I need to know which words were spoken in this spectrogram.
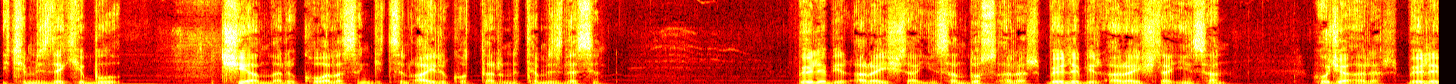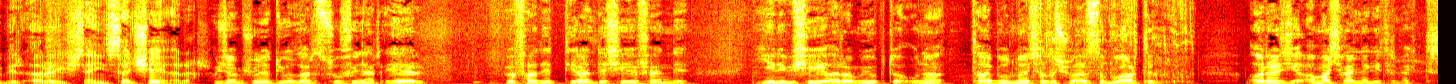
içimizdeki bu çıyanları kovalasın gitsin, ayrı kotlarını temizlesin. Böyle bir arayışla insan dost arar. Böyle bir arayışla insan hoca arar. Böyle bir arayışla insan şey arar. Hocam şöyle diyorlar sufiler eğer vefat ettiği halde şey efendi yeni bir şey aramayıp da ona tabi olmaya çalışıyorsa bu artık aracı amaç haline getirmektir.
